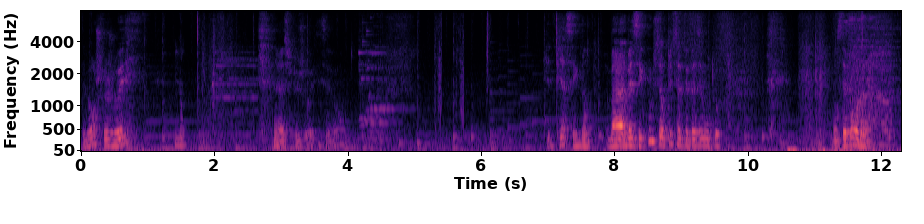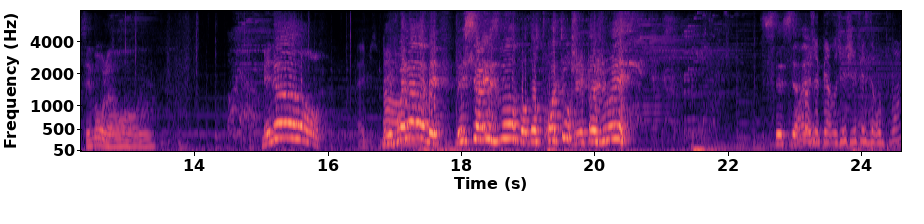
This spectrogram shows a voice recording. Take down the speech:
C'est bon, je peux jouer? Non. Ouais, je peux jouer, c'est bon. Et le pire, c'est que dans. Bah, bah c'est cool, c'est- en plus ça me fait passer mon tour. Bon, c'est bon là. C'est bon là, on. Mais non Allez, bisous. Mais Non. voilà, mais, mais sérieusement, pendant 3 tours, je vais pas jouer C'est sérieux j'ai fait 0 points.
